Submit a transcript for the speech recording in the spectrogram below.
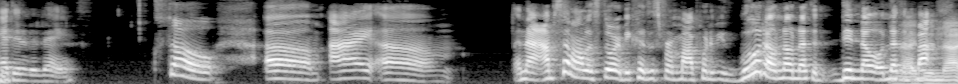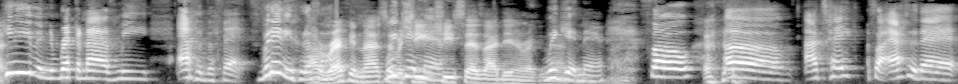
at the end of the day. So um I um and now I'm telling all this story because it's from my point of view. Will don't know nothing, didn't know nothing I about. did not. He didn't even recognize me after the fact. But anywho, that's I recognize her, but getting she there. she says I didn't recognize. We getting her. there. So um I take so after that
